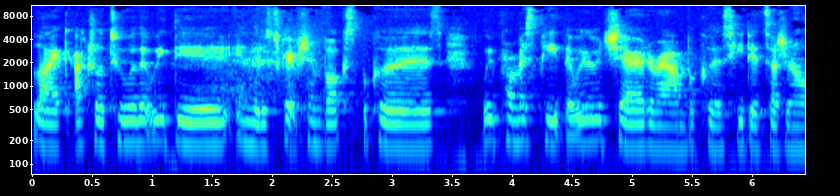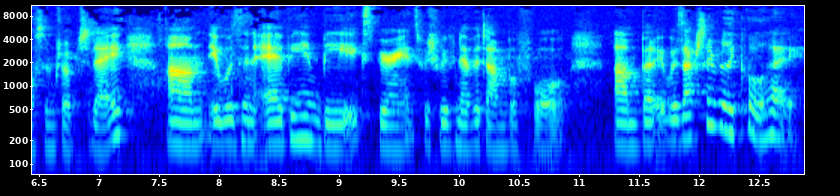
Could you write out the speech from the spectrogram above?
like actual tour that we did in the description box because we promised Pete that we would share it around because he did such an awesome job today. Um, it was an Airbnb experience which we've never done before. Um, but it was actually really cool hey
